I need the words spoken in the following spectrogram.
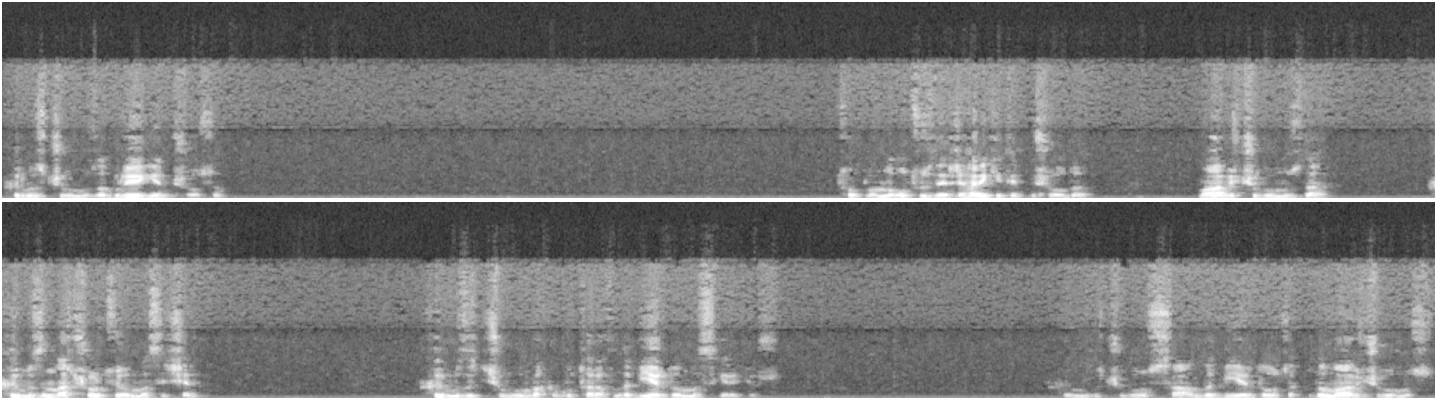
Kırmızı çubuğumuz da buraya gelmiş olsun. Toplamda 30 derece hareket etmiş oldu. Mavi çubuğumuzda kırmızının açıortay olması için kırmızı çubuğun bakın bu tarafında bir yerde olması gerekiyor. Kırmızı çubuğun sağında bir yerde olacak. Bu da mavi çubuğumuz.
